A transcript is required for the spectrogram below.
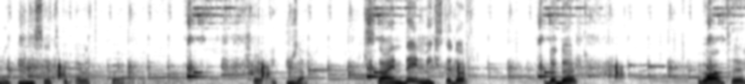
Evet mini set bir evet koy. Şöyle güzel. İkisi de aynı değil mi? İkisi de dört. Bu da dört. Bu altı.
